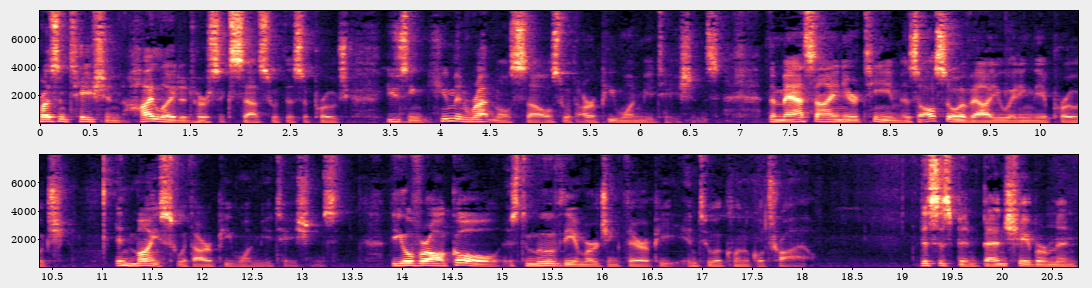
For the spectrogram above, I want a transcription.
presentation highlighted her success with this approach using human retinal cells with RP1 mutations. The Mass Ear team is also evaluating the approach in mice with RP1 mutations. The overall goal is to move the emerging therapy into a clinical trial. This has been Ben Shaberman,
